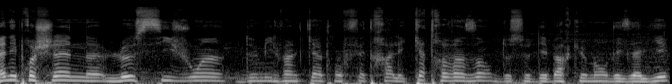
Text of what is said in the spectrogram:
L'année prochaine, le 6 juin 2024, on fêtera les 80 ans de ce débarquement des Alliés.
